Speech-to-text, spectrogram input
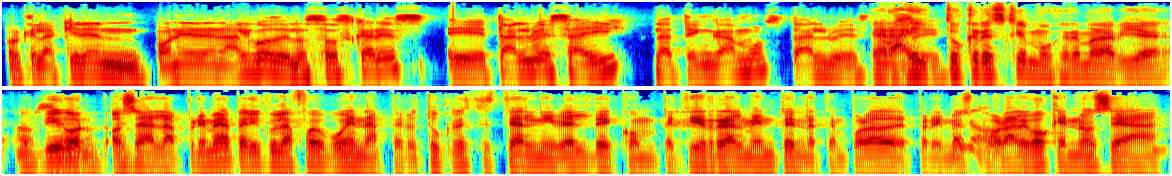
Porque la quieren poner en algo de los Óscares. Eh, tal vez ahí la tengamos, tal vez. Pero no sé. ¿tú crees que Mujer Maravilla? No sé, digo, no o sea, la primera película fue buena, pero ¿tú crees que esté al nivel de competir realmente en la temporada de premios Bueno, por algo que no sea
